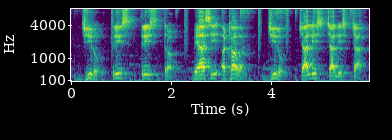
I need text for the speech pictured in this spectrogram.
જીરો ત્રીસ ત્રીસ ત્રણ બ્યાસી અઠાવન જીરો ચાલીસ ચાલીસ ચાર.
